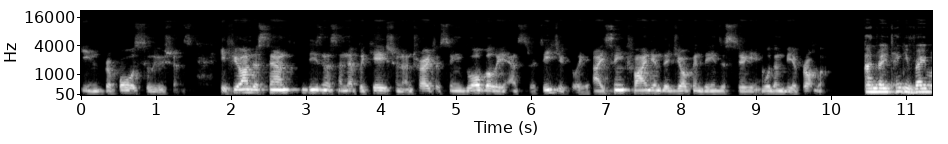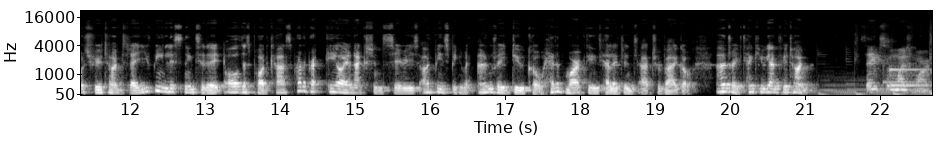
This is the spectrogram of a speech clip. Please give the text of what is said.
in proposed solutions. If you understand business and application and try to think globally and strategically, I think finding the job in the industry wouldn't be a problem. Andrei, thank you very much for your time today. You've been listening to the Alldus podcast, part of our AI in Action series. I've been speaking with Andrei Duchko, Head of Marketing Intelligence at Trivago. Andrei, thank you again for your time. Thanks so much, Mark.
